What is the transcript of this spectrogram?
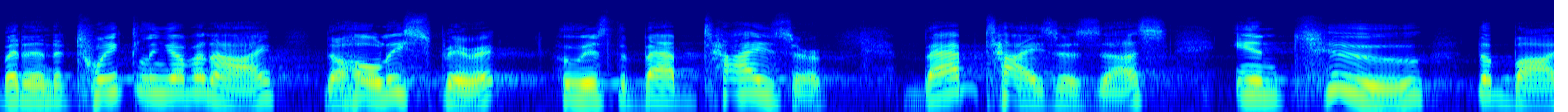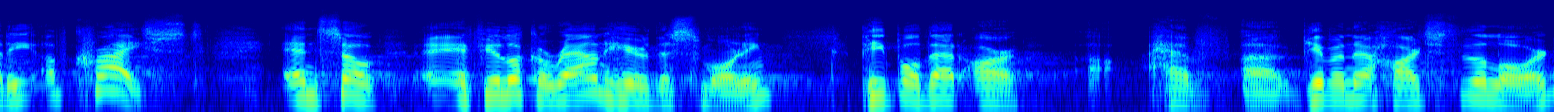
but in a twinkling of an eye, the Holy Spirit, who is the baptizer, baptizes us into the body of Christ. And so, if you look around here this morning, people that are uh, have uh, given their hearts to the Lord,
